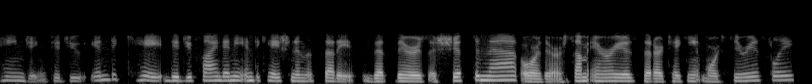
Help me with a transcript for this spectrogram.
changing. Did you indicate? Did you find any indication in the studies that there's a shift in that, or there are some areas that are taking it more seriously?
